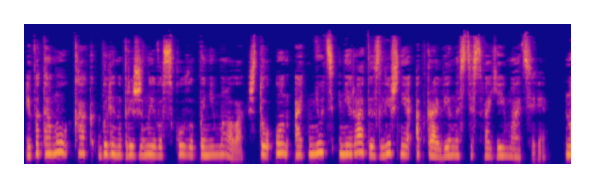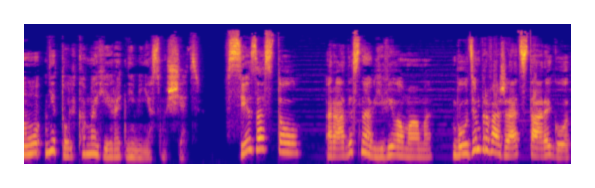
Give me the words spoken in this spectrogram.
И потому, как были напряжены его скулы, понимала, что он отнюдь не рад излишней откровенности своей матери. Но не только моей родни меня смущать. «Все за стол!» – радостно объявила мама. «Будем провожать старый год!»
